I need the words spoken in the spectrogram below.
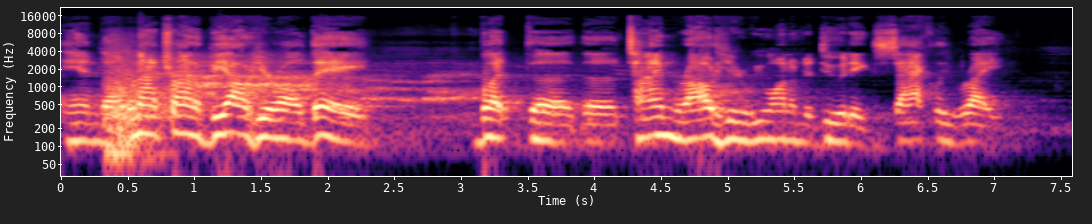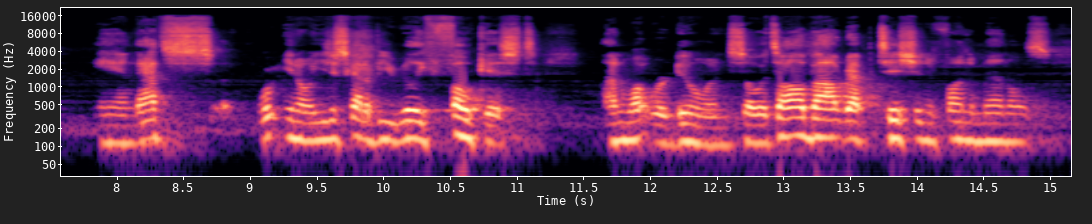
And uh, we're not trying to be out here all day, but the, the time we're out here, we want them to do it exactly right. And that's, you know, you just got to be really focused on what we're doing. So it's all about repetition and fundamentals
